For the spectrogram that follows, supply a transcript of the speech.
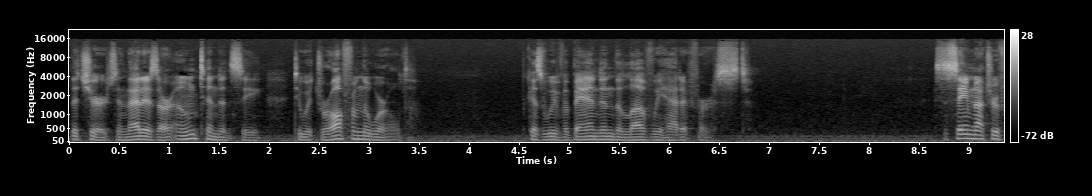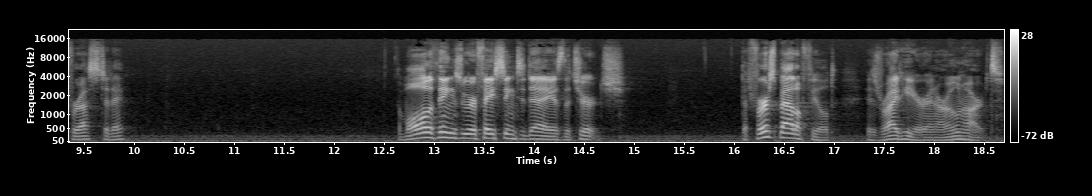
the church, and that is our own tendency to withdraw from the world because we've abandoned the love we had at first. Is the same not true for us today? Of all the things we are facing today as the church, the first battlefield is right here in our own hearts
